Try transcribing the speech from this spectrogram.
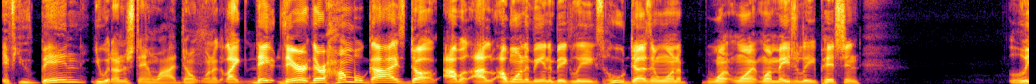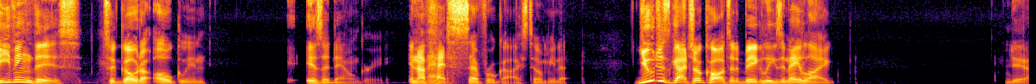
if you've been, you would understand why I don't want to. Like they, they're they're humble guys, dog. I will, I, I want to be in the big leagues. Who doesn't want to want want want major league pitching? Leaving this to go to Oakland is a downgrade, and I've had several guys tell me that. You just got your call to the big leagues, and they like, Yeah.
